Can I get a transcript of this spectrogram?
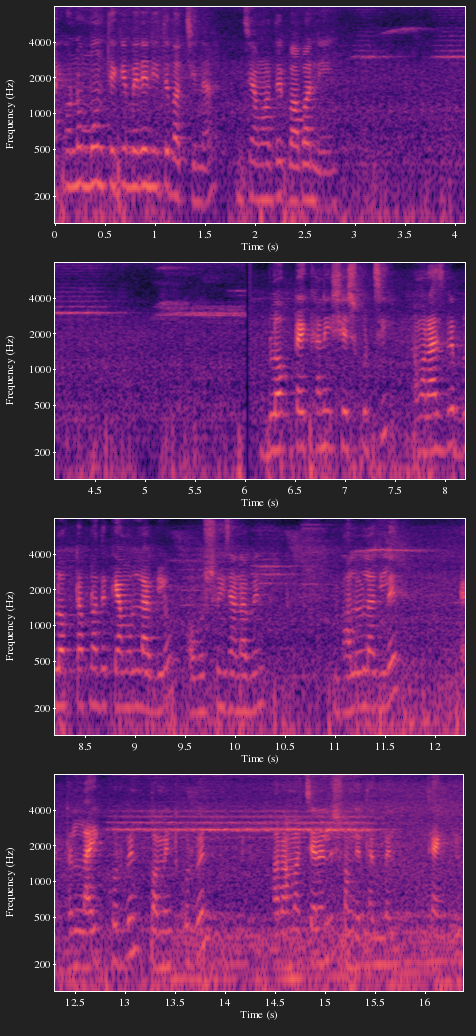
এখনও মন থেকে মেনে নিতে পারছি না যে আমাদের বাবা নেই। ব্লগটা এখানেই শেষ করছি। আমার আজকের ব্লগটা আপনাদের কেমন লাগল অবশ্যই জানাবেন। ভালো লাগলে একটা লাইক করবেন, কমেন্ট করবেন আর আমার চ্যানেলের সঙ্গে থাকবেন। Thank you.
